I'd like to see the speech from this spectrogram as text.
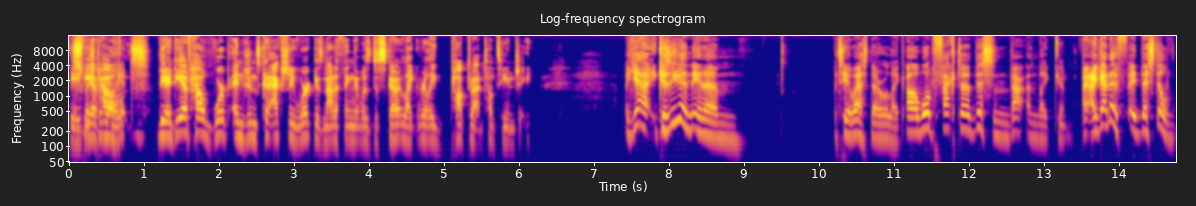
The idea of how rockets. the idea of how warp engines could actually work is not a thing that was discovered, like really talked about until TNG. Yeah, because even in um a TOS, they're all like, "Oh, warp factor this and that," and like, I, I know they're still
